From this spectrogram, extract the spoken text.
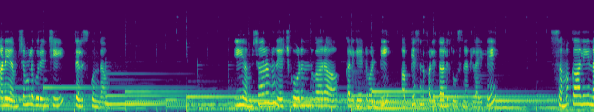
అనే అంశముల గురించి తెలుసుకుందాం. ఈ అంశాలను నేర్చుకోవడం ద్వారా కలిగేటువంటి అభ్యసన ఫలితాలు చూసినట్లయితే సమకాలీన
